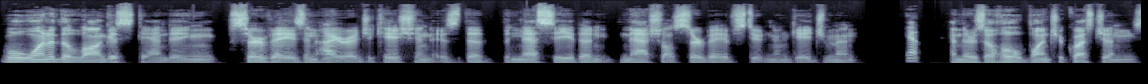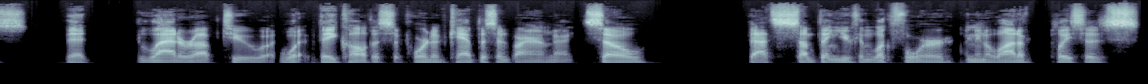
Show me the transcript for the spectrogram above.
Well, one of the longest standing surveys in higher education is the, the NSSE, the National Survey of Student Engagement. Yep. And there's a whole bunch of questions that ladder up to what they call the supportive campus environment. So that's something you can look for. I mean, a lot of places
